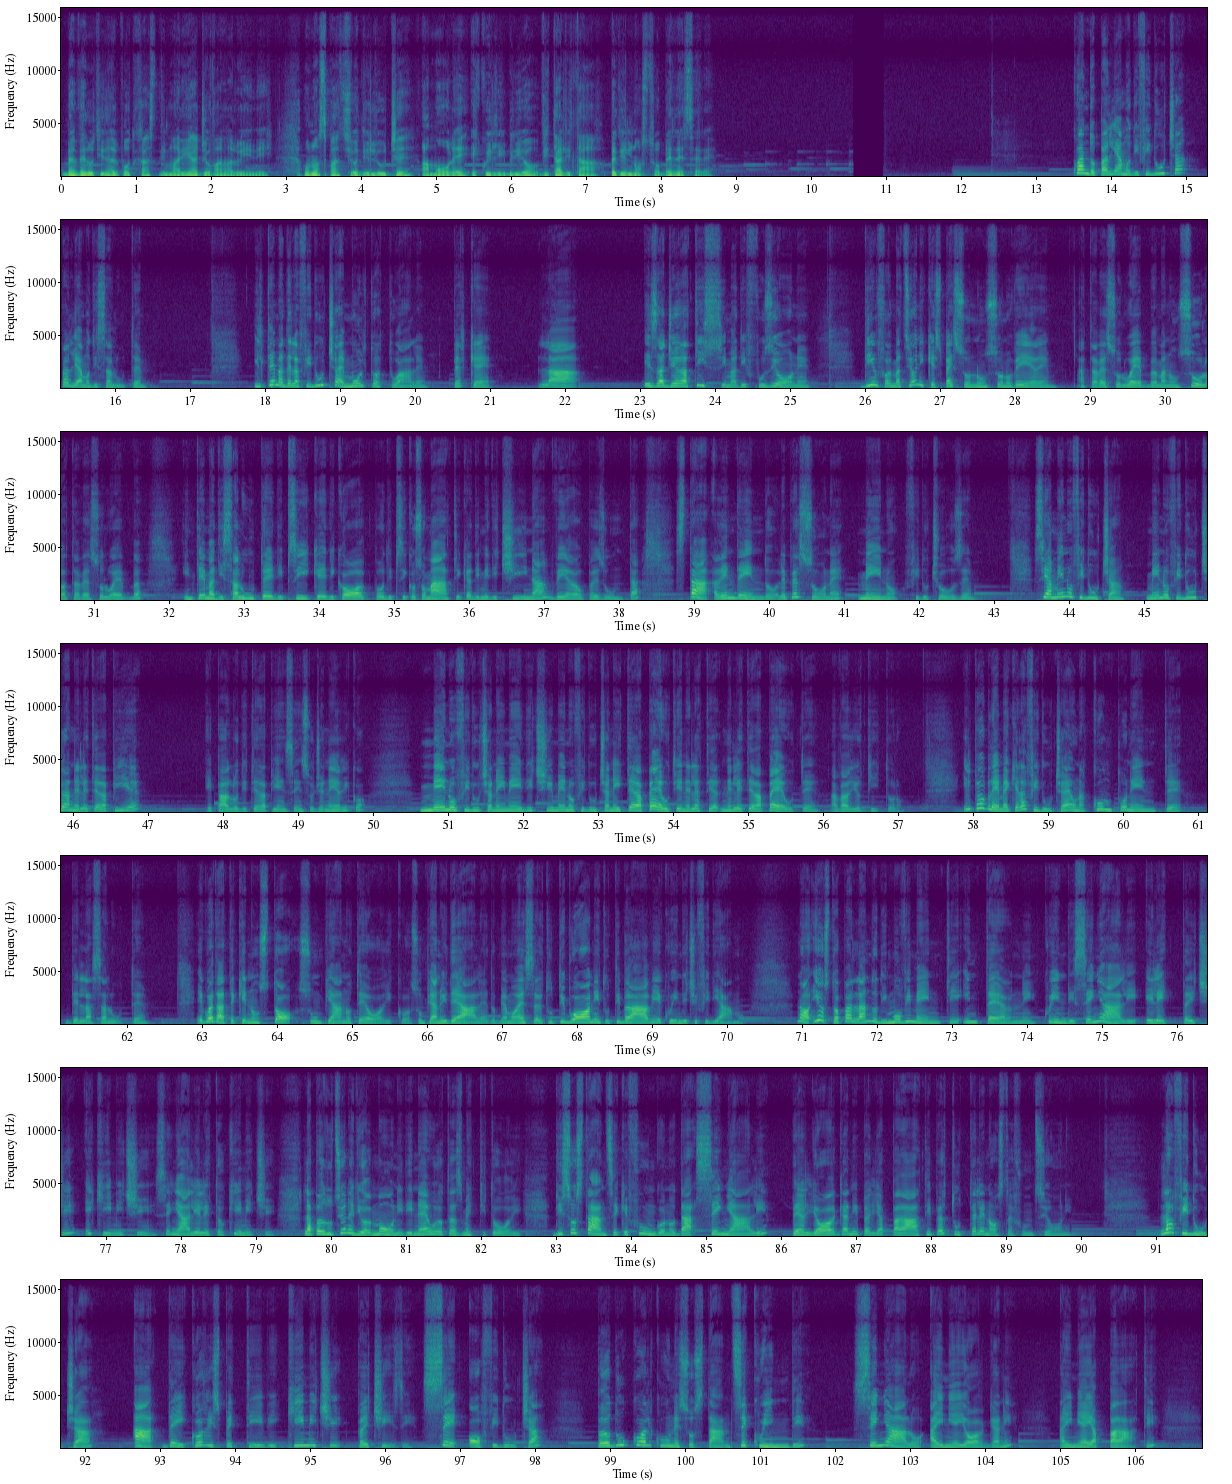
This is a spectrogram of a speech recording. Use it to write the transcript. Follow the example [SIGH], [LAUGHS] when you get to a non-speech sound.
Benvenuti nel podcast di Maria Giovanna Luini, uno spazio di luce, amore, equilibrio, vitalità per il nostro benessere. Quando parliamo di fiducia, parliamo di salute. Il tema della fiducia è molto attuale perché la esageratissima diffusione di informazioni che spesso non sono vere attraverso il web, ma non solo attraverso il web, in tema di salute, di psiche, di corpo, di psicosomatica, di medicina, vera o presunta, sta rendendo le persone meno fiduciose. Si ha meno fiducia, meno fiducia nelle terapie, e parlo di terapia in senso generico, meno fiducia nei medici, meno fiducia nei terapeuti e nelle, ter- nelle terapeute a vario titolo. Il problema è che la fiducia è una componente della salute. E guardate che non sto su un piano teorico, su un piano ideale, dobbiamo essere tutti buoni, tutti bravi e quindi ci fidiamo. No, io sto parlando di movimenti interni, quindi segnali elettrici e chimici, segnali elettrochimici, la produzione di ormoni, di neurotrasmettitori, di sostanze che fungono da segnali per gli organi, per gli apparati, per tutte le nostre funzioni. La fiducia ha dei corrispettivi chimici precisi. Se ho fiducia, produco alcune sostanze, quindi segnalo ai miei organi, ai miei apparati,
